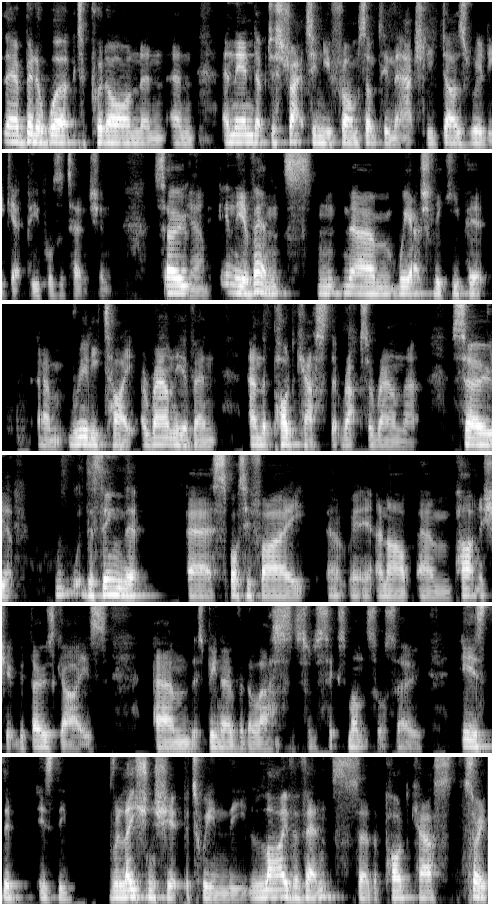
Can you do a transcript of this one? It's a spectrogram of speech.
they're a bit of work to put on and and and they end up distracting you from something that actually does really get people's attention so yeah. in the events um, we actually keep it um, really tight around the event and the podcast that wraps around that. So yep. the thing that uh, Spotify uh, and our um, partnership with those guys um, that's been over the last sort of six months or so is the is the relationship between the live events, so the podcast, sorry,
